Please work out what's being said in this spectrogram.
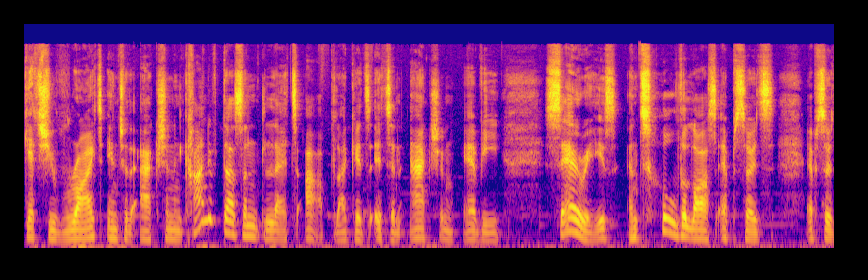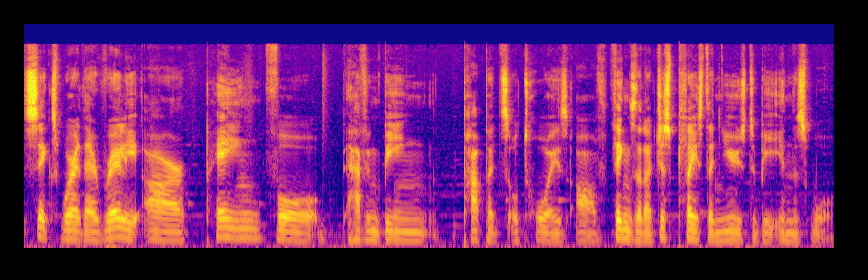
gets you right into the action and kind of doesn't let up. Like it's it's an action heavy series until the last episodes, episode six, where they really are paying for having been puppets or toys of things that are just placed and used to be in this war.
